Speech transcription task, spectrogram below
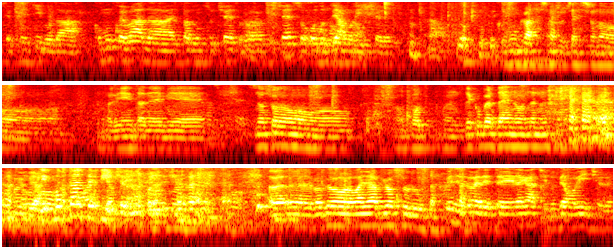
se un tipo da comunque vada è stato un successo, sarà un successo o dobbiamo vincere? No, comunque sarà un successo no, non rientra nelle mie... non sono un po' De Coubertin non, non, non l'importante è vincere eh, proprio in maniera più assoluta. Quindi tu hai detto ai ragazzi dobbiamo vincere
